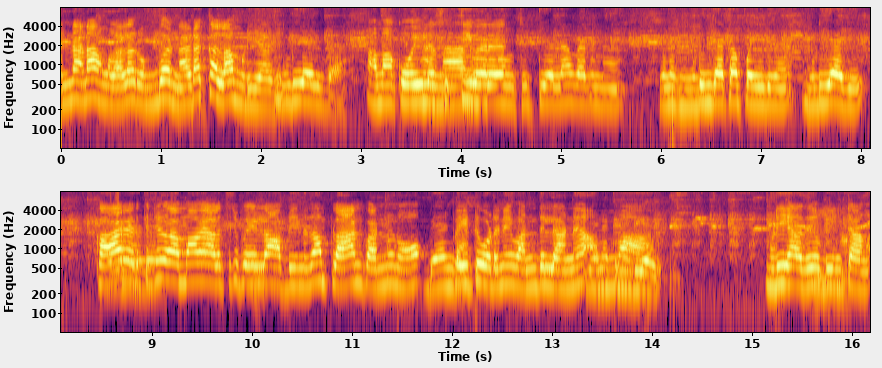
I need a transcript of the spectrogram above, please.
என்னன்னா அவங்களால ரொம்ப நடக்கலாம் முடியாது. முடியாதுப்பா. ஆமாம் கோயிலை சுற்றி வர. சுற்றி எல்லாம் வரணும். எனக்கு முடிஞ்சாக்கா போயிடுவேன். முடியாது. கார் எடுத்துட்டு அம்மாவை அழைச்சிட்டு போயிடலாம் அப்படின்னு தான் பிளான் பண்ணணும். போயிட்டு உடனே வந்துடலான்னு அம்மா முடியாது. முடியாது அப்படின்ட்டாங்க.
